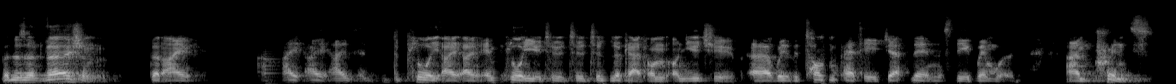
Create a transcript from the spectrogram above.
But there's a version that I I, I, I deploy, I, I, implore you to, to, to look at on, on YouTube uh, with Tom Petty, Jeff Lynne, Steve Winwood, and Prince.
